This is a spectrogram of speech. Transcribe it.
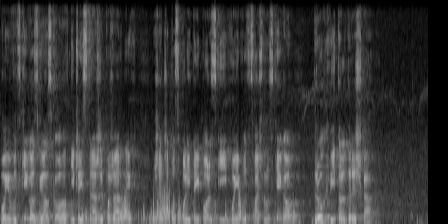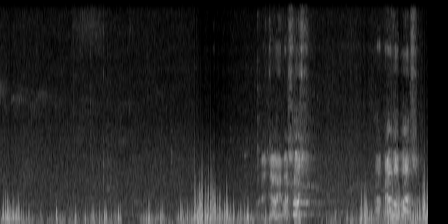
Wojewódzkiego Związku Ochotniczej Straży Pożarnych Rzeczypospolitej Polskiej Województwa Śląskiego druh Witold Ryszka. Oddziały baczność. Na prawo patrz.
